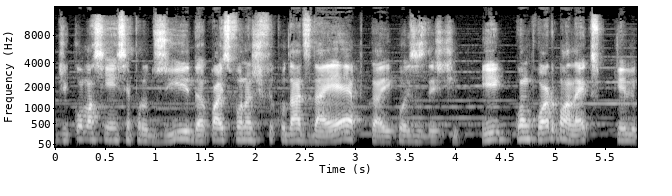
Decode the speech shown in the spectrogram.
de como a ciência é produzida, quais foram as dificuldades da época e coisas desse tipo. E concordo com o Alex, porque ele,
